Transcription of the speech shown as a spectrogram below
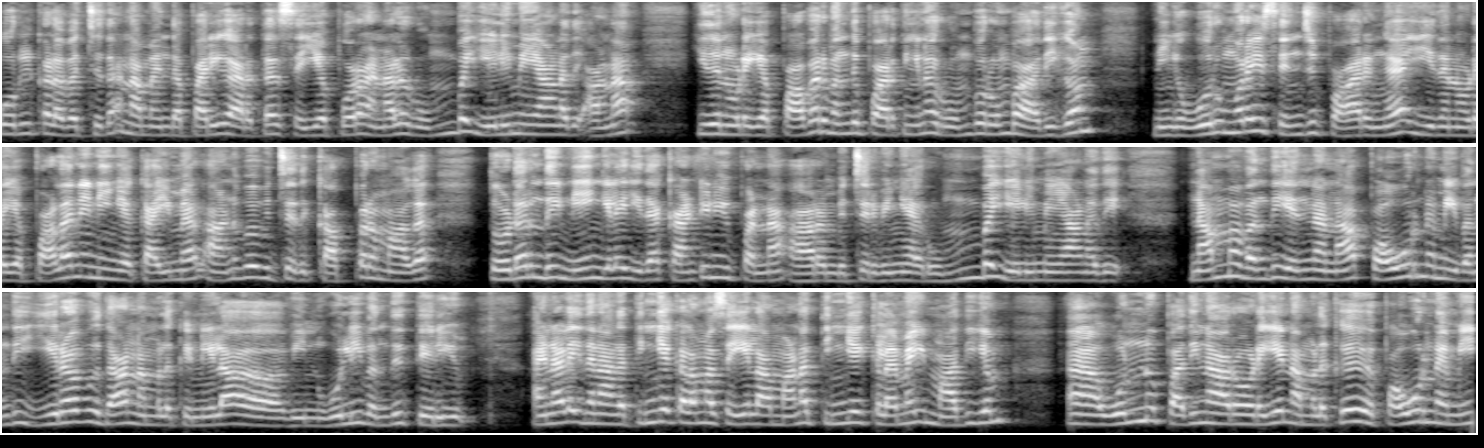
பொருட்களை வச்சு தான் நம்ம இந்த பரிகாரத்தை செய்ய போகிறோம் அதனால் ரொம்ப எளிமையானது. ஆனால் இதனுடைய பவர் வந்து பார்த்தீங்கன்னா ரொம்ப ரொம்ப அதிகம். நீங்கள் ஒரு முறை செஞ்சு பாருங்கள் இதனுடைய பலனை நீங்கள் கை மேல் அனுபவித்ததுக்கு அப்புறமாக தொடர்ந்து நீங்களே இதை கண்டினியூ பண்ண ஆரம்பிச்சிருவீங்க. ரொம்ப எளிமையானது. நம்ம வந்து என்னன்னா பௌர்ணமி வந்து இரவு தான் நம்மளுக்கு நிலாவின் ஒளி வந்து தெரியும். அதனால் இதை நாங்கள் திங்கக்கிழமை செய்யலாமான்னா திங்கக்கிழமை மதியம் ஒன்று பதினாறோடையே நம்மளுக்கு பௌர்ணமி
